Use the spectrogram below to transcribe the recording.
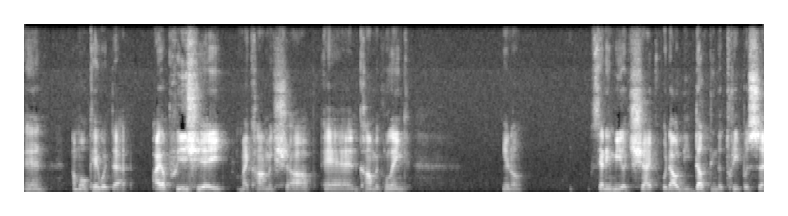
and I'm okay with that. I appreciate my comic shop and ComicLink you know sending me a check without deducting the 3%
